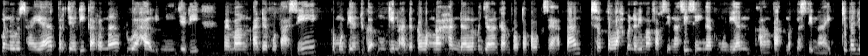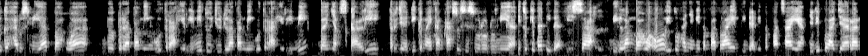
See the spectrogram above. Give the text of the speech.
menurut saya terjadi karena dua hal ini. Jadi memang ada mutasi, kemudian juga mungkin ada kelengahan dalam menjalankan protokol kesehatan setelah menerima vaksinasi sehingga kemudian angka mesti naik. Kita juga harus lihat bahwa beberapa minggu terakhir ini, 7-8 minggu terakhir ini, banyak sekali terjadi kenaikan kasus di seluruh dunia. Itu kita tidak bisa bilang bahwa, oh itu hanya di tempat lain, tidak di tempat saya. Jadi pelajaran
